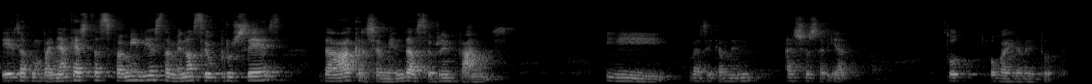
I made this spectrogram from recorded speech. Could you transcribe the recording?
és acompanyar aquestes famílies també en el seu procés de creixement dels seus infants. I bàsicament això seria tot o gairebé tot.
